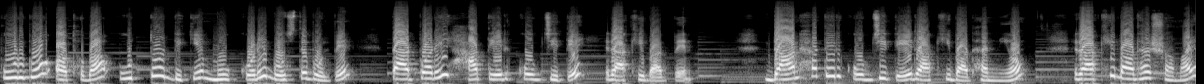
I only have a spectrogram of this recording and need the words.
পূর্ব অথবা উত্তর দিকে মুখ করে বসতে বলবেন তারপরেই হাতের কবজিতে রাখি বাঁধবেন। ডান হাতের কবজিতে রাখি বাঁধার নিয়ম রাখি বাঁধার সময়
